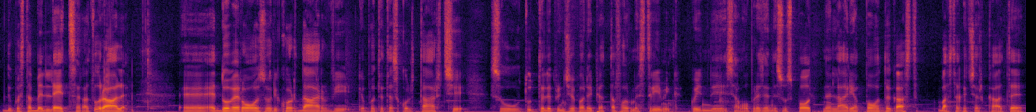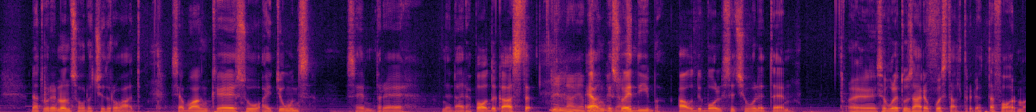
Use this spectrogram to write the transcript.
di questa bellezza naturale, eh, è doveroso ricordarvi che potete ascoltarci su tutte le principali piattaforme streaming, quindi siamo presenti su Spotify, nell'area podcast, basta che cercate Nature non solo e ci trovate. Siamo anche su iTunes, sempre nell'area podcast Nell'area e anche podcast. su Edib, Audible se ci volete eh, se volete usare quest'altra piattaforma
